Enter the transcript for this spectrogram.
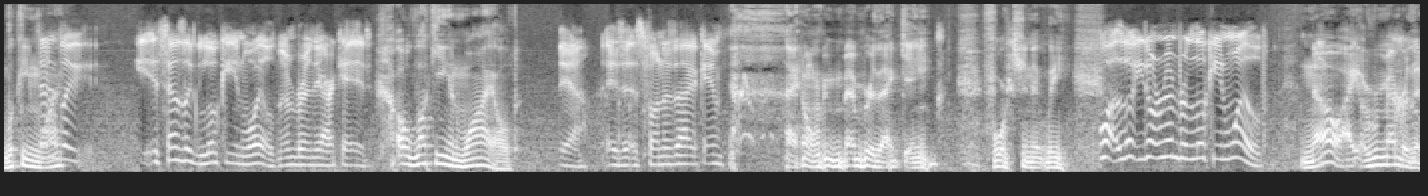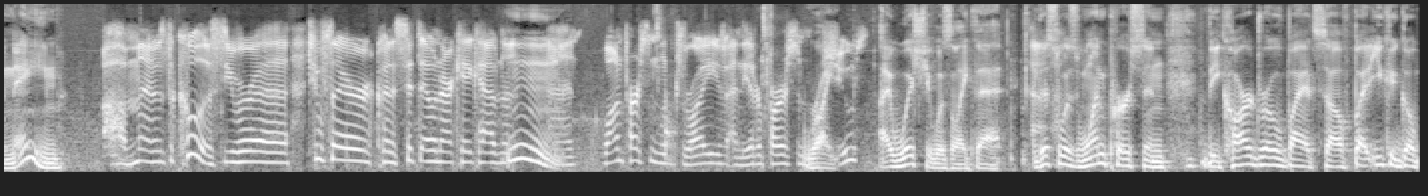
Looking what? like it sounds like Lucky and Wild. Remember in the arcade? oh, Lucky and Wild. Yeah. Is it as fun as that game? I don't remember that game, fortunately. what? Look, you don't remember Lucky and Wild? No, I remember the name. Oh man, it was the coolest. You were a two-player kind of sit-down arcade cabinet, hmm. and one person would drive and the other person would Right. shoot. I wish it was like that. This was one person. The car drove by itself, but you could go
